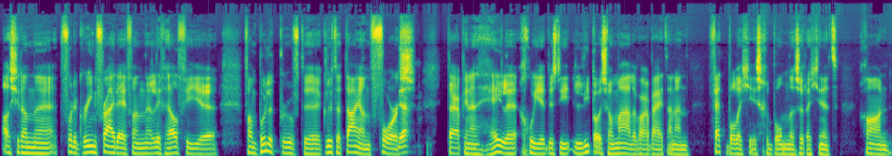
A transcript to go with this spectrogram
als je dan voor de Green Friday van Live Healthy van Bulletproof de glutathione force... Ja daar heb je een hele goede, dus die liposomale, waarbij het aan een vetbolletje is gebonden, zodat je het gewoon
